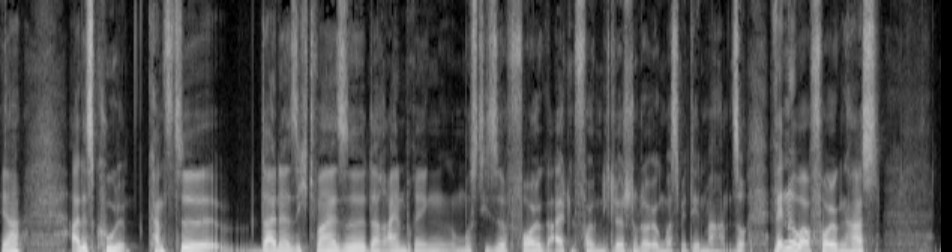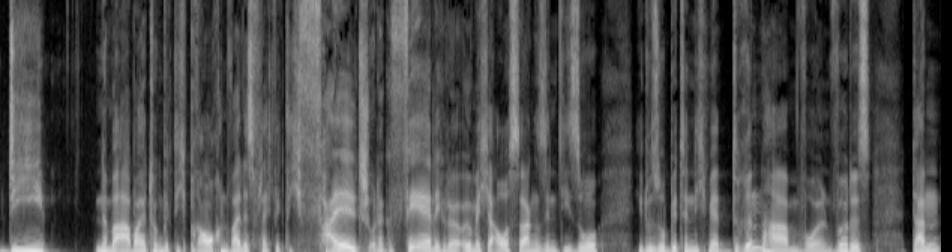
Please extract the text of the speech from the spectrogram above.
Ja, alles cool. Kannst du deine Sichtweise da reinbringen, musst diese Folge, alten Folgen nicht löschen oder irgendwas mit denen machen. So, wenn du aber Folgen hast, die eine Bearbeitung wirklich brauchen, weil es vielleicht wirklich falsch oder gefährlich oder irgendwelche Aussagen sind, die so, die du so bitte nicht mehr drin haben wollen würdest, dann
